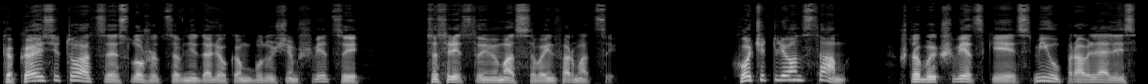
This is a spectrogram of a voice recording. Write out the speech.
Какая ситуация сложится в недалеком будущем в Швеции со средствами массовой информации? Хочет ли он сам чтобы шведские СМИ управлялись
